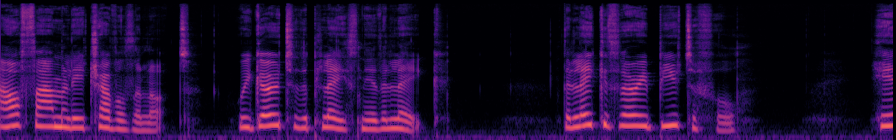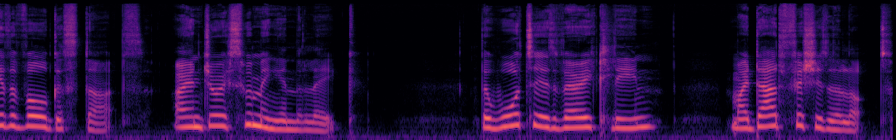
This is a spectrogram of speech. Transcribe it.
Our family travels a lot. We go to the place near the lake. The lake is very beautiful. Here the Volga starts. I enjoy swimming in the lake. The water is very clean. My dad fishes a lot.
